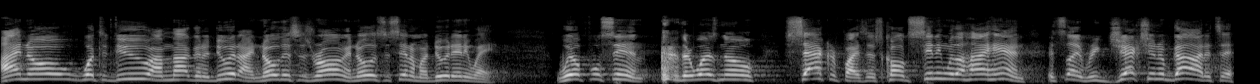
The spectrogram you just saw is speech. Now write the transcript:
I know what to do, I'm not going to do it. I know this is wrong, I know this is sin, I'm going to do it anyway. Willful sin. there was no sacrifice. It's called sinning with a high hand. It's like rejection of God. It's a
